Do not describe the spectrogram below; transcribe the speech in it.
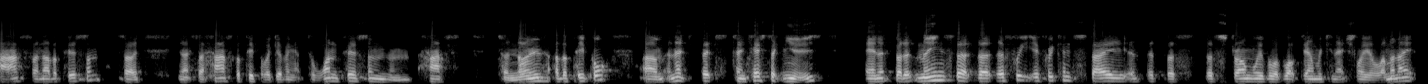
half another person. So, you know, so half the people are giving it to one person and half to no other people, um, and that's that's fantastic news. And it, but it means that, that if we if we can stay at, this, this strong level of lockdown, we can actually eliminate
